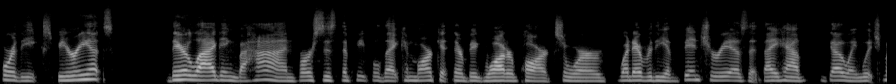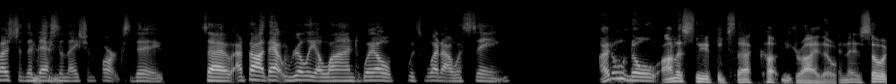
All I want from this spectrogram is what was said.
for the experience, they're lagging behind versus the people that can market their big water parks or whatever the adventure is that they have going, which most of the mm-hmm. destination parks do. So I thought that really aligned well with what I was seeing. I don't know, honestly, if it's that cut and dry though. And then, so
